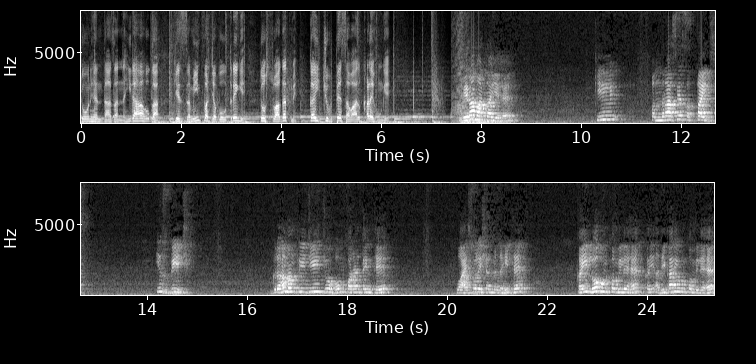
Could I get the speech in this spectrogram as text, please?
तो उन्हें अंदाज़ा नहीं रहा होगा कि ज़मीन पर जब वो उतरेंगे तो स्वागत में कई चुभते सवाल खड़े होंगे। मेरा मानना यह है कि 15 से 27 इस बीच गृह मंत्री जी जो होम क्वारंटाइन थे, वो आइसोलेशन में नहीं थे। कई लोग उनको मिले हैं, कई अधिकारी उनको मिले हैं,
